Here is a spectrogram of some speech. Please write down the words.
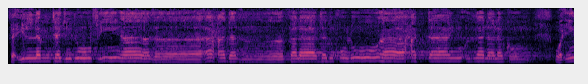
فإن لم تجدوا فيها أحدا فلا تدخلوها حتى يؤذن لكم. وإن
